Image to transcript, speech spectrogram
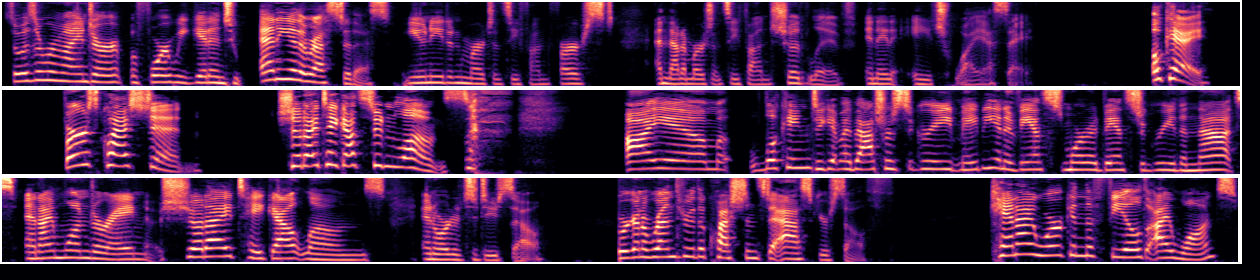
So, as a reminder, before we get into any of the rest of this, you need an emergency fund first, and that emergency fund should live in an HYSA. Okay, first question Should I take out student loans? I am looking to get my bachelor's degree, maybe an advanced, more advanced degree than that. And I'm wondering, should I take out loans in order to do so? We're going to run through the questions to ask yourself. Can I work in the field I want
